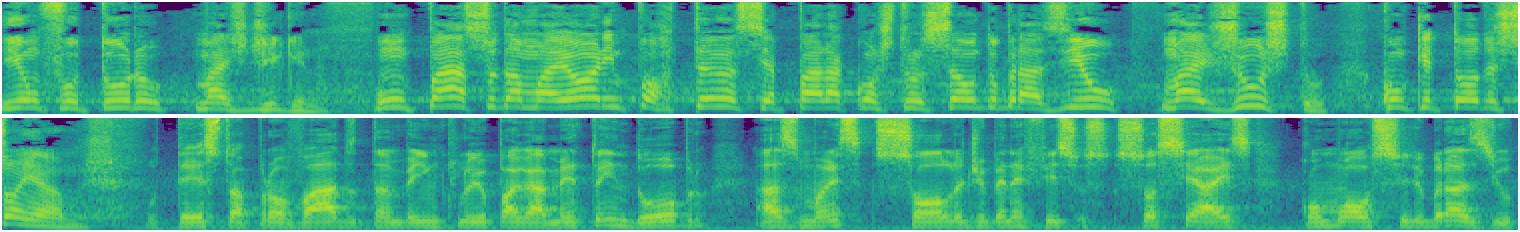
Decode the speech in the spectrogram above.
e um futuro mais digno. Um passo da maior importância para a construção do Brasil mais justo com que todos sonhamos. O texto aprovado também inclui o pagamento em dobro às mães solo de benefícios sociais, como o Auxílio Brasil.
